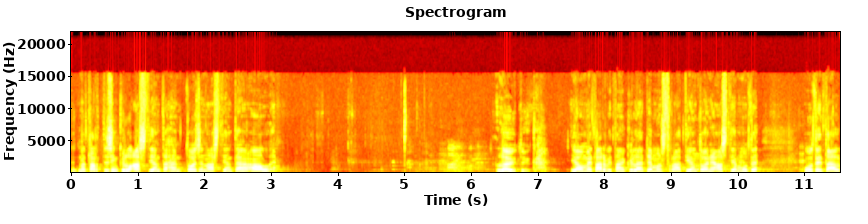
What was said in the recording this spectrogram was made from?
Nyt mä tarttisin kyllä astian tähän, toisen astian tähän alle. Löytyykö? Joo, me tarvitaan kyllä demonstraation toinen astia, muuten, muuten täällä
